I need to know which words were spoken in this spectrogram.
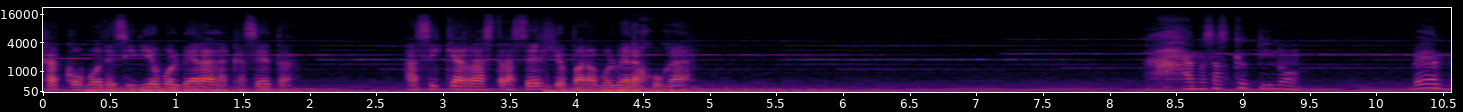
Jacobo decidió volver a la caseta, así que arrastra a Sergio para volver a jugar. Ah, no seas cretino. Ven,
